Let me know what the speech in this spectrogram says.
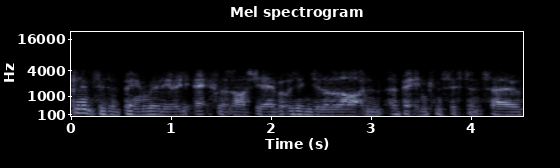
glimpses of being really, really excellent last year, but was injured a lot and a bit inconsistent. So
